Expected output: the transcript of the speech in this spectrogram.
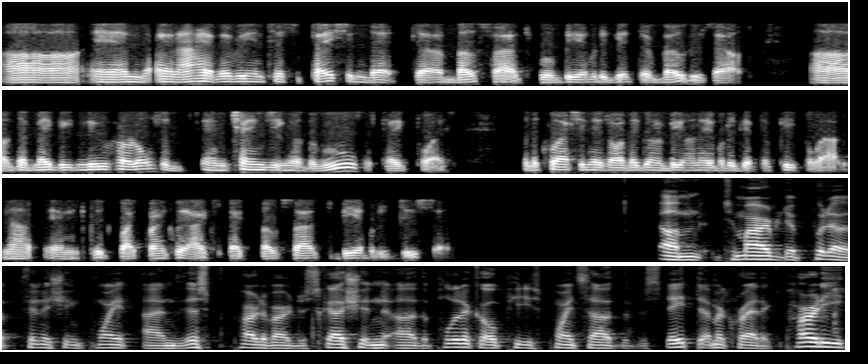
Uh, and and I have every anticipation that uh, both sides will be able to get their voters out. There may be new hurdles and, and changing of the rules that take place, but the question is, are they going to be unable to get the people out? Not, and quite frankly, I expect both sides to be able to do so. Um, Tamar, to put a finishing point on this part of our discussion, uh, the Politico piece points out that the state Democratic Party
